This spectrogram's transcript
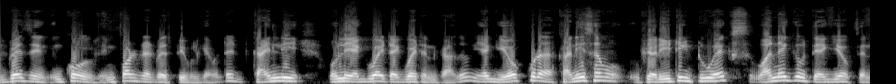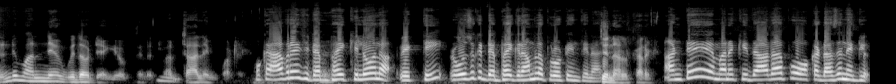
అడ్వైజ్ ఇంకో ఇంపార్టెంట్ అడ్వైస్ పీపుల్కి ఏమంటే kindly only egg white egg white అని కాదు. ఎగ్ యోక్ కూడా కనీసం if you're eating two eggs one egg with egg yolk తినండి one egg without egg yolk తినండి. అది చాలా ఇంపార్టెంట్ ఒక యావరేజ్ డెబ్బై కిలోల వ్యక్తి రోజుకి డెబ్బై గ్రాముల ప్రోటీన్ తినాలి. తినాలి కరెక్ట్ అంటే మనకి దాదాపు ఒక డజన్ ఎగ్లు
